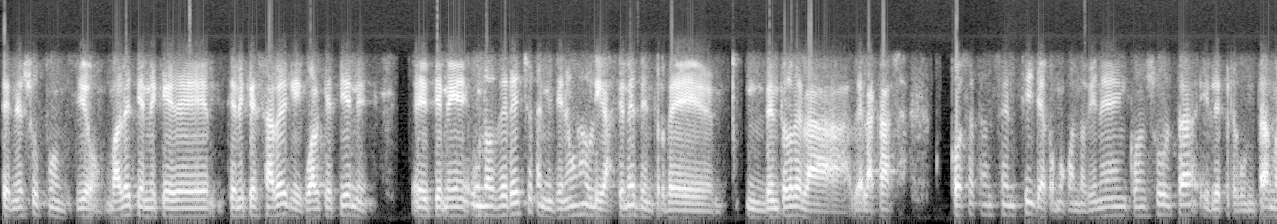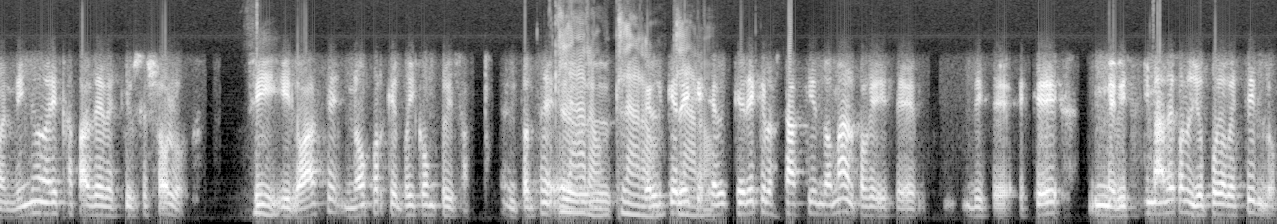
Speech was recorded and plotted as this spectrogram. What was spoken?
tener su función, ¿vale? Tiene que, tiene que saber que igual que tiene eh, tiene unos derechos, también tiene unas obligaciones dentro de dentro de la, de la casa. Cosas tan sencillas como cuando viene en consulta y le preguntamos, ¿el niño es capaz de vestirse solo? Sí, y lo hace no porque voy con prisa. Entonces, él, cree Que, él cree que lo está haciendo mal, porque dice, dice es que me viste mi madre cuando yo puedo vestirlo.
